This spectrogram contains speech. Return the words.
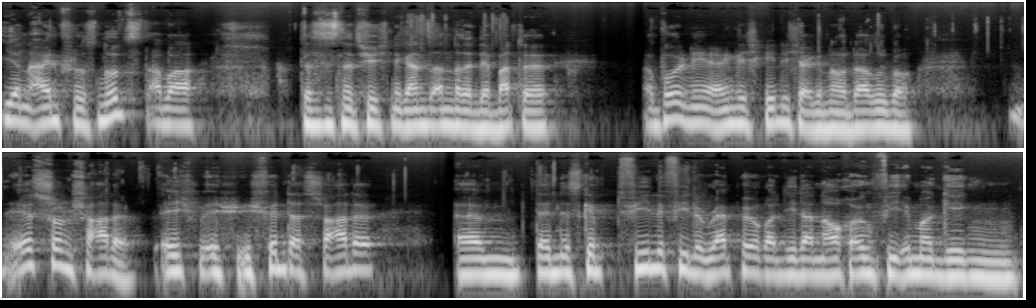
ihren Einfluss nutzt. Aber das ist natürlich eine ganz andere Debatte. Obwohl, nee, eigentlich rede ich ja genau darüber. Ist schon schade. Ich, ich, ich finde das schade, ähm, denn es gibt viele, viele Rap-Hörer, die dann auch irgendwie immer gegen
